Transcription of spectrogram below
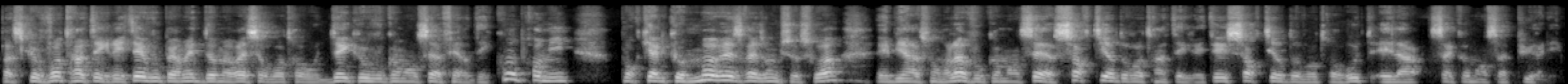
parce que votre intégrité vous permet de demeurer sur votre route. Dès que vous commencez à faire des compromis pour quelque mauvaise raison que ce soit, eh bien, à ce moment-là, vous commencez à sortir de votre intégrité, sortir de votre route et là, ça commence à plus aller.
